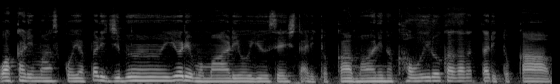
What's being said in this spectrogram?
分かります。こうやっぱり自分よりも周りを優先したりとか周りの顔色が上がったりとか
